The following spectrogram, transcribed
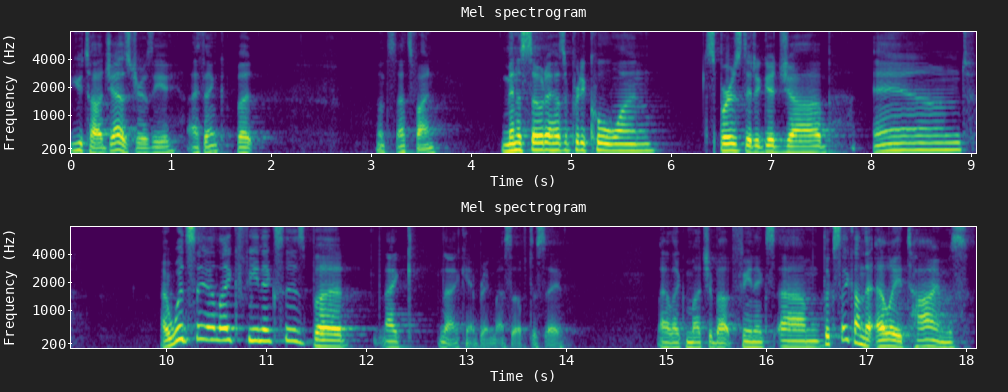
Utah Jazz jersey, I think, but that's that's fine. Minnesota has a pretty cool one. Spurs did a good job, and I would say I like phoenixes, but I, I can't bring myself to say I like much about Phoenix. Um, looks like on the LA Times,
